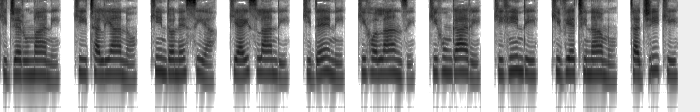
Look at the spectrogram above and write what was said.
Kijerumani, Kiitaliano, Kiindonesia, Kiaislandi, Kideni, Kiholanzi, Kihungari, Kihindi, Kivietinamu, Tajiki,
